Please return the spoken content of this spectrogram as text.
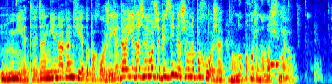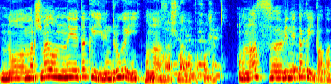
Нет, это не на конфету похоже. Я, да, я даже не можу объяснить, на що воно похоже. Ну, воно похоже на маршмеллоу. Но маршмеллоу не такий, він другий у нас. На маршмеллоу похоже. У нас е, він не такий, папа.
